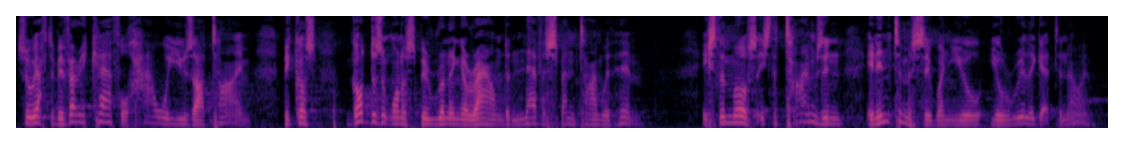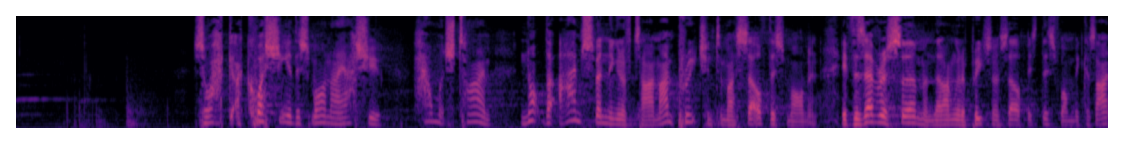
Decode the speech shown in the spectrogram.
So we have to be very careful how we use our time because God doesn't want us to be running around and never spend time with Him. It's the most, it's the times in, in intimacy when you'll, you'll really get to know Him. So I, I question you this morning. I ask you, how much time? Not that I'm spending enough time. I'm preaching to myself this morning. If there's ever a sermon that I'm going to preach to myself, it's this one because I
